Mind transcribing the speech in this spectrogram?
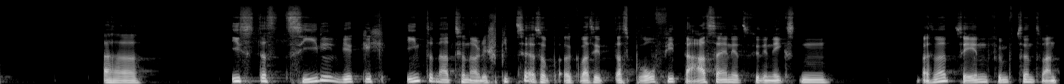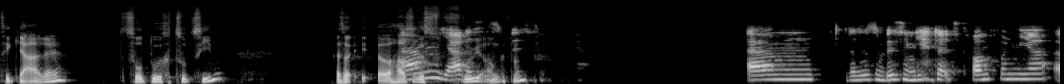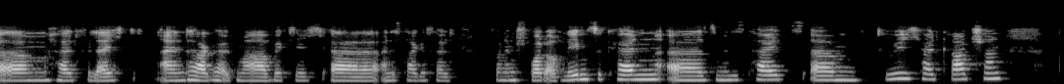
äh, ist das Ziel wirklich internationale Spitze, also äh, quasi das Profi-Dasein jetzt für die nächsten, weiß nicht, 10, 15, 20 Jahre so durchzuziehen? Also äh, hast du das ähm, ja, früh das angefangen? Ähm, das ist ein bisschen Kindheitstraum von mir. Ähm, halt vielleicht einen Tag halt mal wirklich äh, eines Tages halt von dem Sport auch leben zu können. Äh, zumindest halt ähm, tue ich halt gerade schon.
